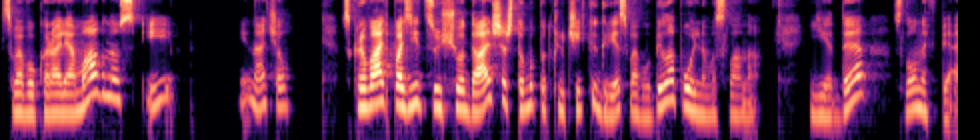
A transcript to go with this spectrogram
своего короля Магнус и, и начал скрывать позицию еще дальше, чтобы подключить к игре своего белопольного слона. ЕД, слон f5.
